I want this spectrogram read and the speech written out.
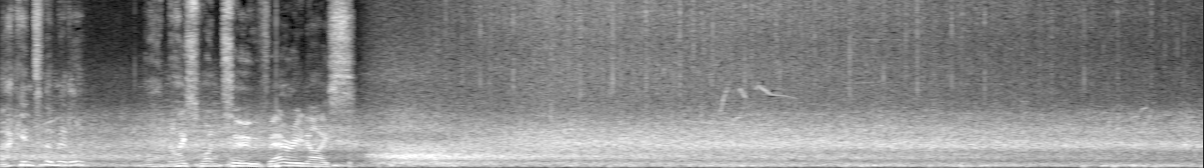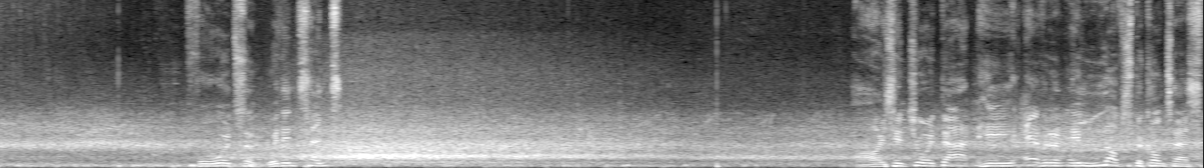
Back into the middle. Oh, nice one too, very nice. Forwards and with intent. Oh, he's enjoyed that. He evidently loves the contest.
